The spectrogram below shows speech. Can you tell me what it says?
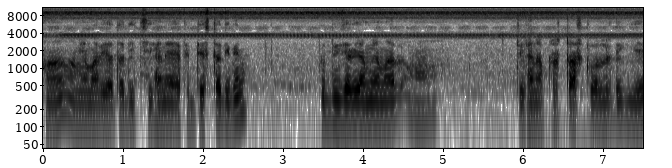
হ্যাঁ আমি আমার ইয়াটা দিচ্ছি, এখানে অ্যাড্রেসটা দিবেন। তো দুই জায়গায় আমি আমার তো এখানে আপনার ট্রাস্ট ওয়ালেটে গিয়ে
